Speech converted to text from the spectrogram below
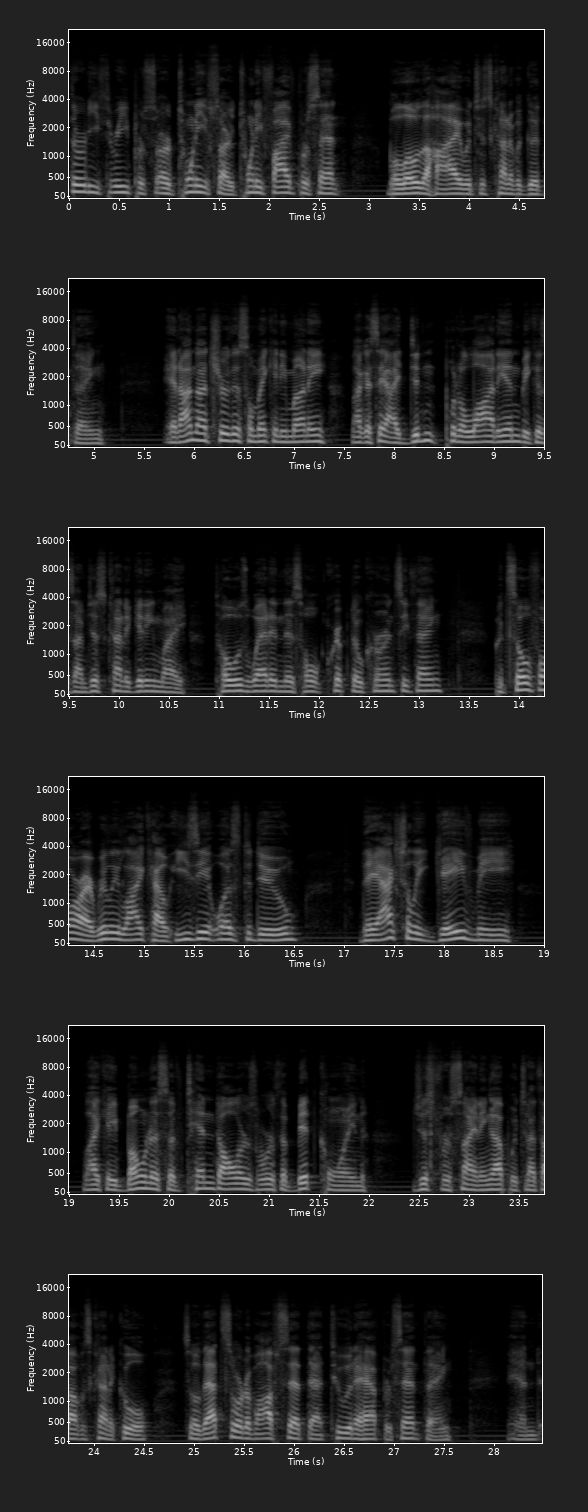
33% or 20 sorry 25% below the high which is kind of a good thing and i'm not sure this will make any money like i say i didn't put a lot in because i'm just kind of getting my toes wet in this whole cryptocurrency thing but so far i really like how easy it was to do they actually gave me like a bonus of $10 worth of bitcoin just for signing up which i thought was kind of cool so that sort of offset that 2.5% thing and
